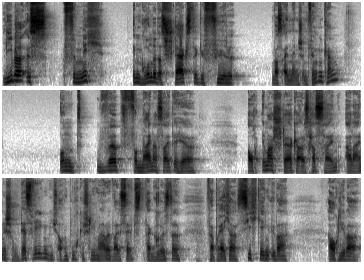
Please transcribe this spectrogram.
Liebe ist für mich im Grunde das stärkste Gefühl, was ein Mensch empfinden kann und wird von meiner Seite her auch immer stärker als Hass sein, alleine schon deswegen, wie ich es auch im Buch geschrieben habe, weil selbst der größte Verbrecher sich gegenüber auch lieber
